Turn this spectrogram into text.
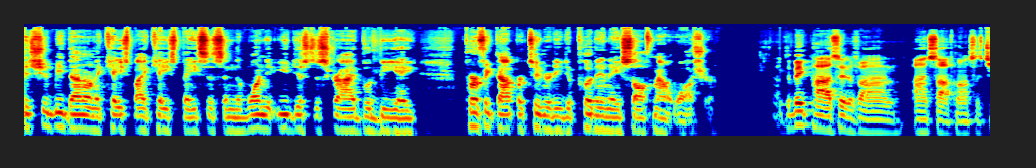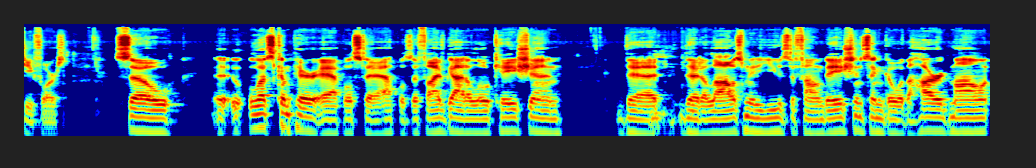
It should be done on a case by case basis. And the one that you just described would be a perfect opportunity to put in a soft mount washer. The big positive on, on soft mounts is G-force. So uh, let's compare apples to apples. If I've got a location that that allows me to use the foundations and go with a hard mount,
